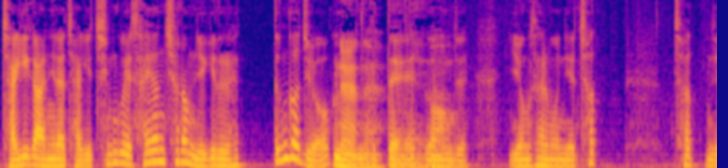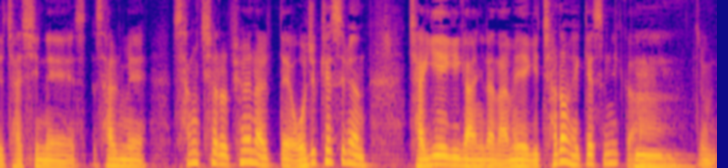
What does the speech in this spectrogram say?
자기가 아니라 자기 친구의 사연처럼 얘기를 했던 거죠. 네네. 네. 그때 네. 그건 어. 이제 이영수 할머니의 첫 첫 이제 자신의 삶의 상처를 표현할 때 오죽했으면 자기 얘기가 아니라 남의 얘기처럼 했겠습니까? 음. 좀,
